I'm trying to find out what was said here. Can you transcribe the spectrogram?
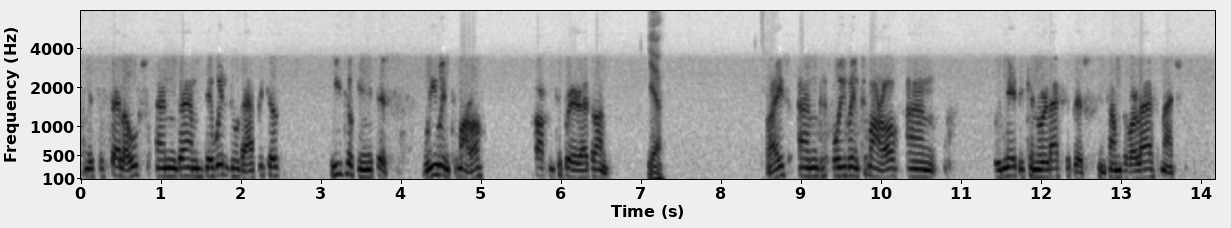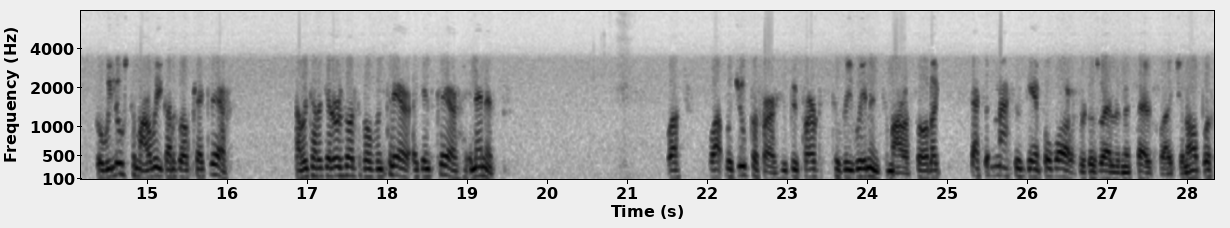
and it's a sellout, and um, they will do that because he's looking at this. We win tomorrow, Cork and Tipperary are gone. Yeah. Right, and we win tomorrow, and we maybe can relax a bit in terms of our last match. But we lose tomorrow, we've got to go play Clare. And we've got to get a result above over Clare against Clare in Ennis what what would you prefer? You prefer to be winning tomorrow. So like that's a massive game for Waterford as well in itself, right? You know, but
